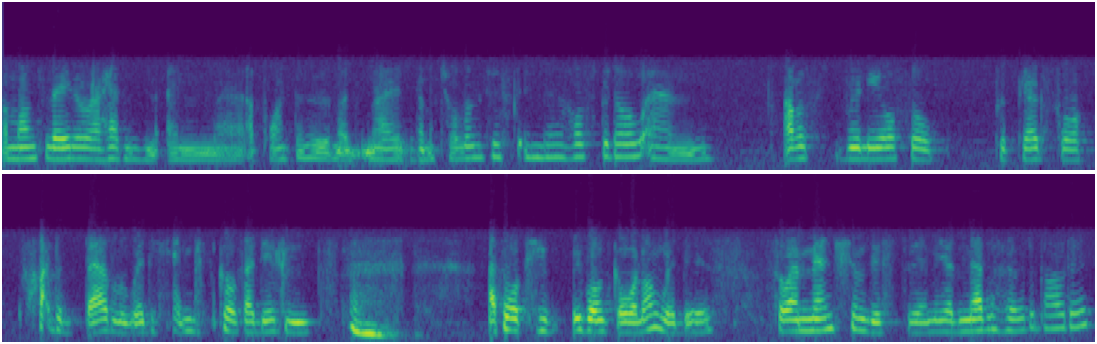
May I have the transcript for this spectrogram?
a month later, I had an, an uh, appointment with my, my dermatologist in the hospital, and I was really also prepared for quite a battle with him because I didn't. Mhm. I thought he, he won't go along with this. So I mentioned this to him. He had never heard about it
